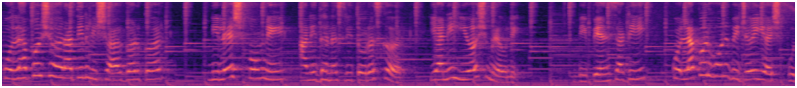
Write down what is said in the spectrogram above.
कोल्हापूर शहरातील विशाल गडकर निलेश पोमणे आणि धनश्री तोरसकर यांनी यश मिळवले. बीपीएनसाठी कोल्हापूरहून विजय यशपूत.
